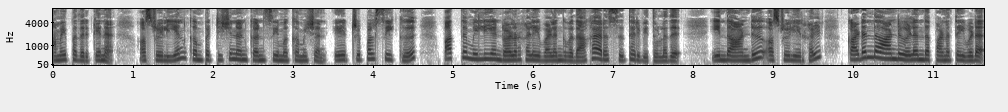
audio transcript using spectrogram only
அமைப்பதற்கென Australian competition and consumer commission A triple சிக்கு பத்து மில்லியன் டாலர்களை வழங்குவதாக அரசு தெரிவித்துள்ளது. இந்த ஆண்டு ஆஸ்திரேலியர்கள் கடந்த ஆண்டு இழந்த பணத்தை விட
